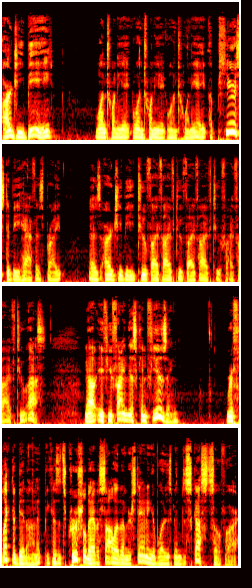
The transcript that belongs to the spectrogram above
RGB 128, 128, 128 appears to be half as bright as RGB 255, 255, 255 to us. Now, if you find this confusing, reflect a bit on it because it's crucial to have a solid understanding of what has been discussed so far.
